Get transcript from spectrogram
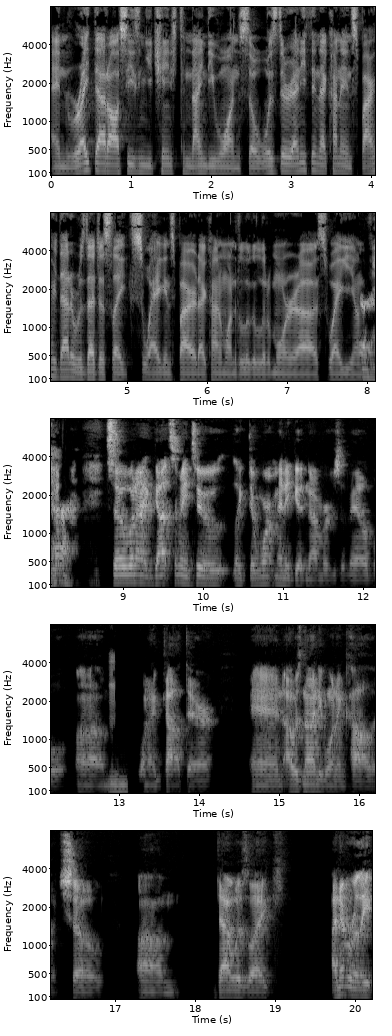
And right that off season, you changed to 91. So was there anything that kind of inspired that, or was that just like swag inspired? I kind of wanted to look a little more uh, swaggy on the field. so when I got 72, like there weren't many good numbers available um, mm-hmm. when I got there, and I was 91 in college. So um, that was like I never really.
